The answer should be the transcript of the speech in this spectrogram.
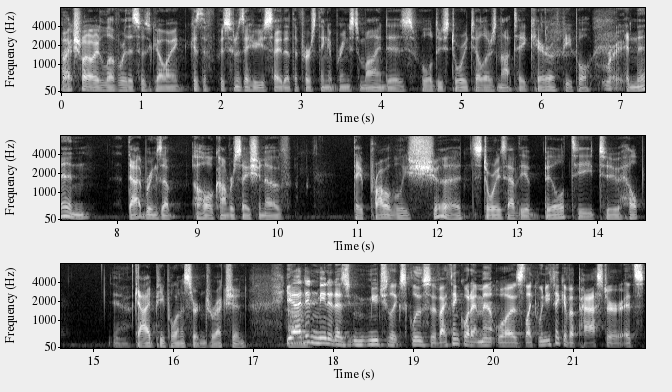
I actually already love where this is going because as soon as I hear you say that, the first thing it brings to mind is, well, do storytellers not take care of people? Right. And then that brings up a whole conversation of they probably should. Stories have the ability to help Yeah. guide people in a certain direction. Yeah, I um, didn't mean it as mutually exclusive. I think what I meant was like when you think of a pastor, it's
